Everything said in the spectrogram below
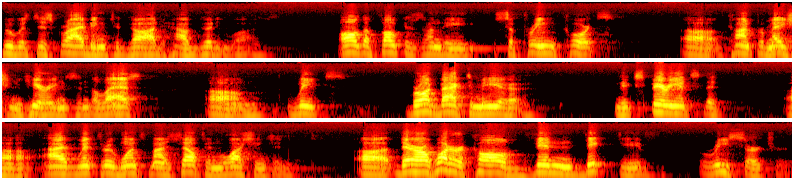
who was describing to God how good he was. All the focus on the Supreme Court's uh, confirmation hearings in the last um, weeks brought back to me a, an experience that uh, I went through once myself in Washington. Uh, there are what are called vindictive researchers.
